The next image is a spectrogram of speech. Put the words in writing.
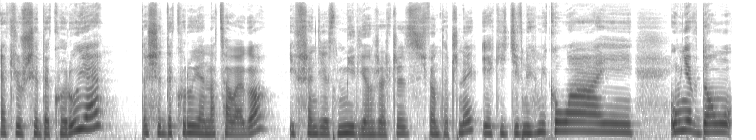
jak już się dekoruje, to się dekoruje na całego, i wszędzie jest milion rzeczy świątecznych, jakichś dziwnych Mikołaj. U mnie w domu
